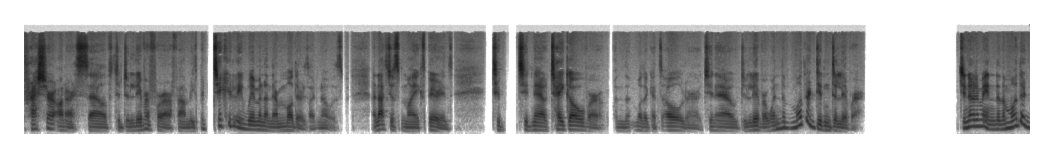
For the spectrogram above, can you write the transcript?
pressure on ourselves to deliver for our families particularly women and their mothers I've noticed. And that's just my experience to now take over when the mother gets older to now deliver when the mother didn't deliver do you know what i mean the mother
